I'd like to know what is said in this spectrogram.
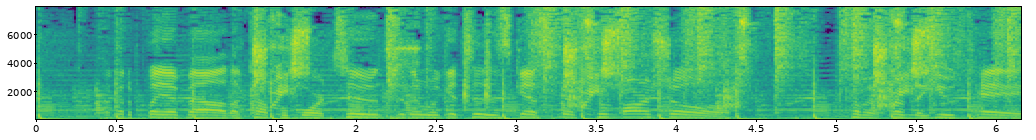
I'm going to play about a couple more tunes, and then we'll get to this guest mix from Marshall, coming from the UK.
